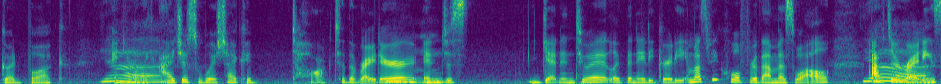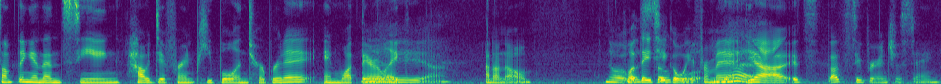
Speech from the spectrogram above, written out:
good book, Yeah, and you're like, I just wish I could talk to the writer Mhm. and just get into it, like the nitty gritty. It must be cool for them as well. After writing something and then seeing how different people interpret it and what they're Yeah, like, yeah, yeah. I don't know, No, what they so take away from it. Yeah. it's that's super interesting.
